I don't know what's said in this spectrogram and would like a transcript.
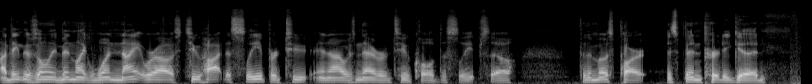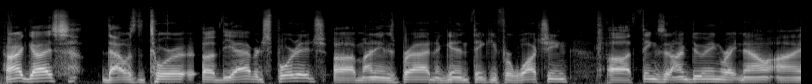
I think there's only been like one night where I was too hot to sleep or too, and I was never too cold to sleep. So for the most part, it's been pretty good. All right, guys, that was the tour of the average sportage. Uh, my name is Brad, and again, thank you for watching. Uh, things that I'm doing right now, I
